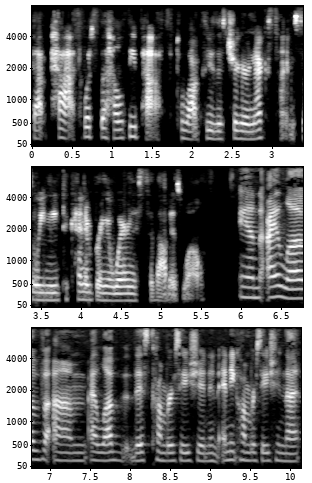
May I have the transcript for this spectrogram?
that path. What's the healthy path to walk through this trigger next time? So we need to kind of bring awareness to that as well. And I love, um, I love this conversation and any conversation that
